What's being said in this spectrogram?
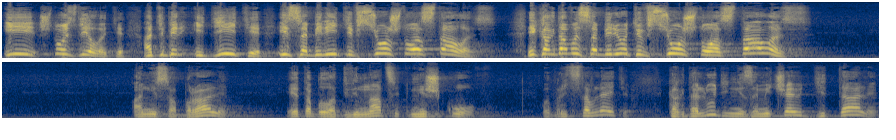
и что сделайте? А теперь идите и соберите все, что осталось. И когда вы соберете все, что осталось, они собрали, это было 12 мешков. Вы представляете, когда люди не замечают детали,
